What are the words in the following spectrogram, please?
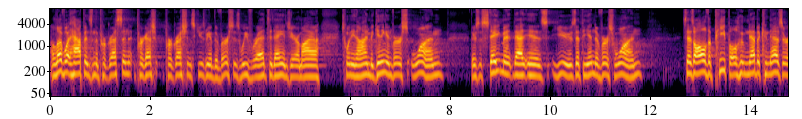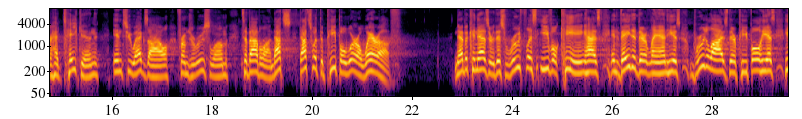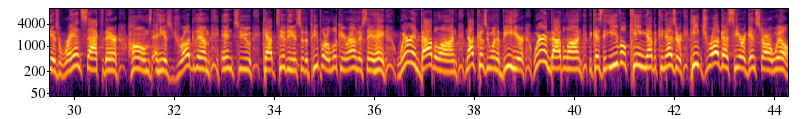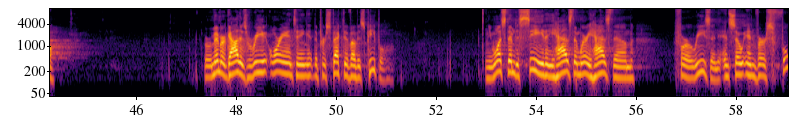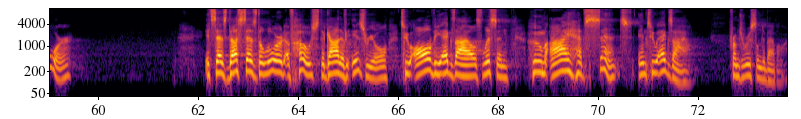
I love what happens in the progression, progression, progression excuse me, of the verses we've read today in Jeremiah 29, beginning in verse 1, there's a statement that is used at the end of verse 1. It says, All the people whom Nebuchadnezzar had taken into exile from Jerusalem to Babylon. That's, that's what the people were aware of. Nebuchadnezzar, this ruthless, evil king, has invaded their land. He has brutalized their people. He has, he has ransacked their homes and he has drugged them into captivity. And so the people are looking around, they're saying, hey, we're in Babylon, not because we want to be here. We're in Babylon because the evil king Nebuchadnezzar, he drug us here against our will. But remember, God is reorienting the perspective of his people. And he wants them to see that he has them where he has them for a reason. And so in verse 4, it says, Thus says the Lord of hosts, the God of Israel, to all the exiles, listen, whom I have sent into exile from Jerusalem to Babylon.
